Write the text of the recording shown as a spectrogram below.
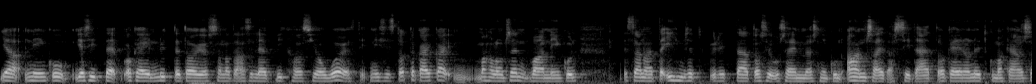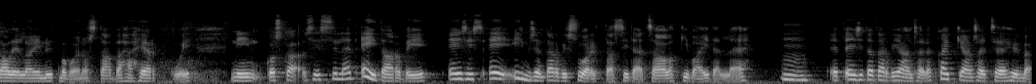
Ja, niinku, ja sitten, okei, okay, nyt te toi, jos sanotaan silleen, because you're worth it, niin siis totta kai, kai mä haluan sen vaan niinku, sanoa, että ihmiset yrittää tosi usein myös niin kuin ansaita sitä, että okei, no nyt kun mä käyn salilla, niin nyt mä voin ostaa vähän herkkui. Niin, koska siis silleen, että ei tarvii. Ei siis, ei ihmisen tarvi suorittaa sitä, että saa olla kiva itselleen. Mm. Et ei sitä tarvi ansaita. Kaikki ansaitsee hyvä,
